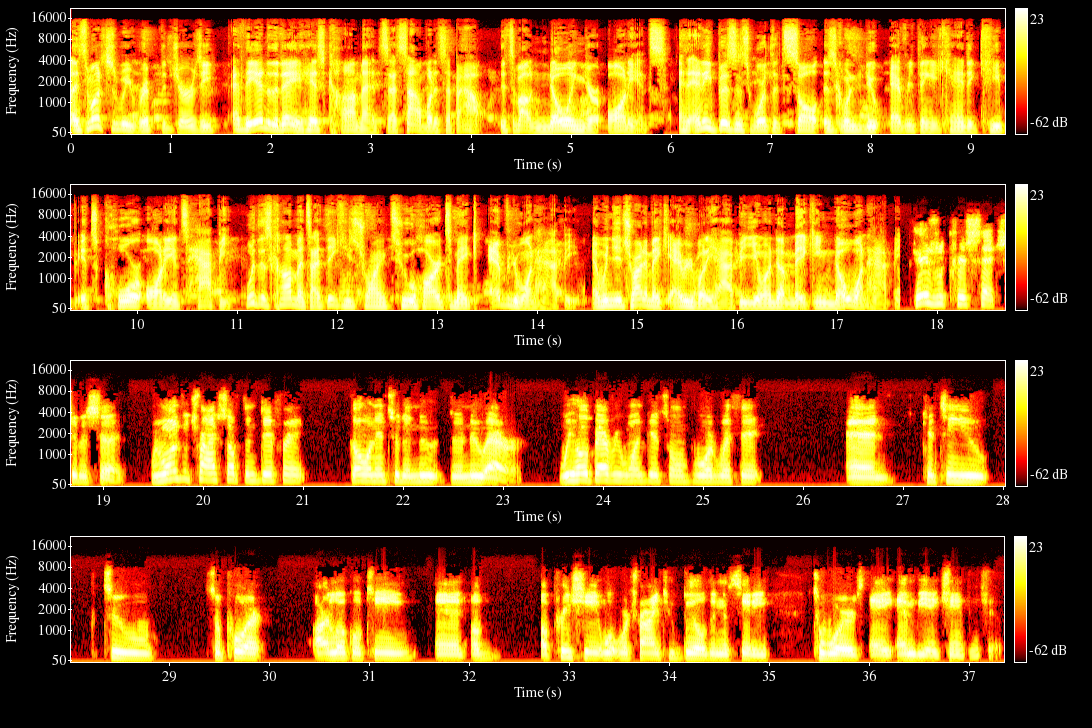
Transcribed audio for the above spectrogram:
as much as we rip the jersey, at the end of the day, his comments, that's not what it's about. It's about knowing your audience. And any business worth its salt is going to do everything it can to keep its core audience happy. With his comments, I think he's trying too hard to make everyone happy. And when you try to make everybody happy, you end up making no one happy. Here's what Chris Heck should have said. We wanted to try something different going into the new the new era. We hope everyone gets on board with it and continue to support our local team and uh, appreciate what we're trying to build in the city towards a NBA championship.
